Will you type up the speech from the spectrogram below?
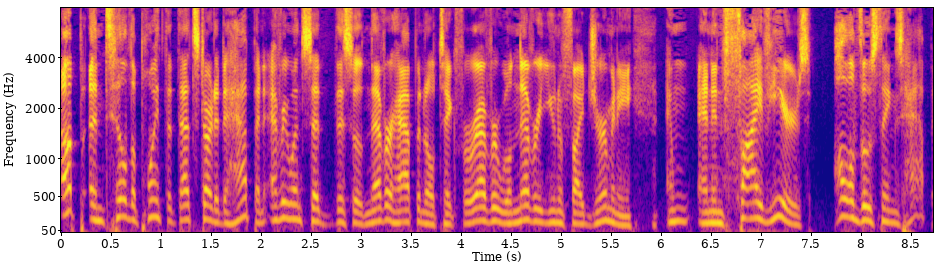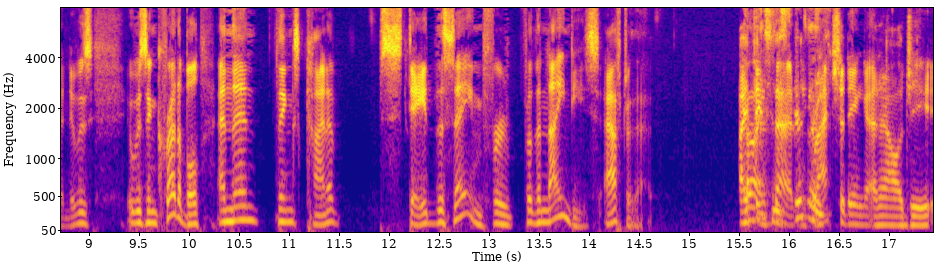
up until the point that that started to happen. Everyone said this will never happen. It'll take forever. We'll never unify Germany. And and in five years, all of those things happened. It was it was incredible. And then things kind of stayed the same for for the 90s after that. I Well, I think that sincerely- ratcheting analogy.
